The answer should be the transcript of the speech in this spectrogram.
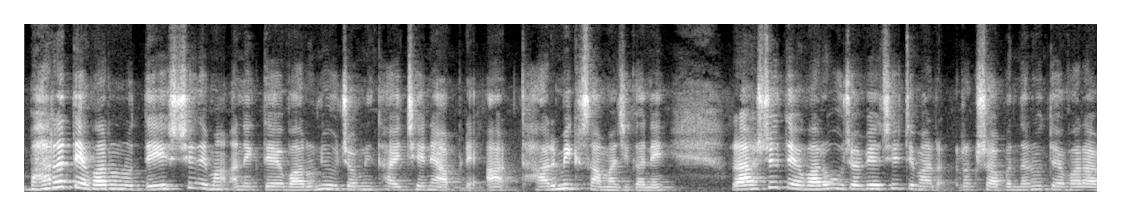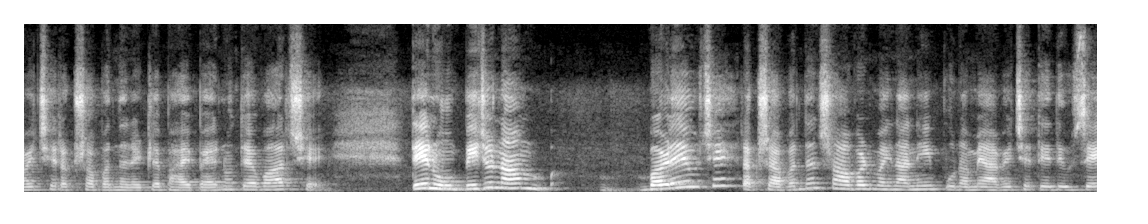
ભારત તહેવારોનો દેશ છે, તેમાં અનેક તહેવારોની ઉજવણી થાય છે અને આપણે આ ધાર્મિક, સામાજિક અને રાષ્ટ્રીય તહેવારો ઉજવીએ છીએ, જેમાં રક્ષાબંધનનો તહેવાર આવે છે. રક્ષાબંધન એટલે ભાઈ બહેનનો તહેવાર છે. તેનું બીજું નામ બળેવ છે, રક્ષાબંધન શ્રાવણ મહિનાની પૂનમે આવે છે તે દિવસે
